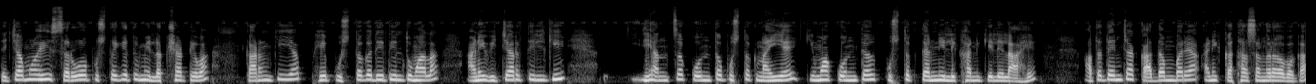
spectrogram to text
त्याच्यामुळे ही सर्व पुस्तके तुम्ही लक्षात ठेवा कारण की या हे पुस्तकं देतील तुम्हाला आणि विचारतील की यांचं कोणतं पुस्तक नाही आहे किंवा कोणतं पुस्तक त्यांनी लिखाण केलेलं आहे. आता त्यांच्या कादंबऱ्या आणि कथासंग्रह बघा.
